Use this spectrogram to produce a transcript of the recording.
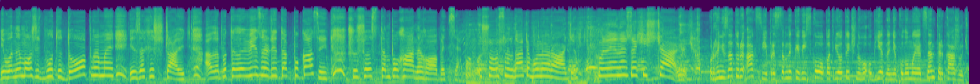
І вони можуть бути добрими і захищають. Але по телевізорі так показують, що щось там погане робиться. Що солдати були раді. Вони не захищають. Організатори акції, представники військово-патріотичного об'єднання Коломия Центр кажуть,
